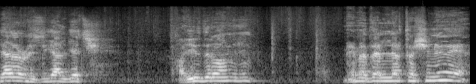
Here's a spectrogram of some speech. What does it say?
Gel Hulusi gel geç. Hayırdır amirim? Mehmet Ali'ler taşınıyor ya.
